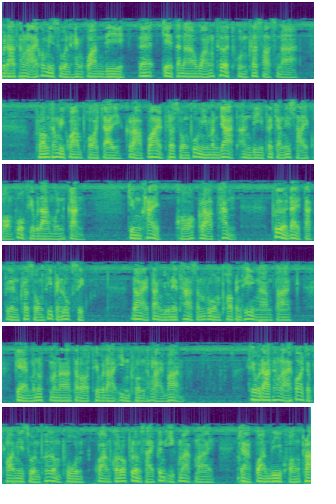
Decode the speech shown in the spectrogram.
วดาทั้งหลายก็มีส่วนแห่งความดี และเจตนาหวังเทิดทูนพระศาสนา พร้อมทั้งมีความพอใจกราบไหว้พระสงฆ์ผู้มีมัญญาตอันดีประจันนิสัยของพวกเทวดาเหมือนกัน จึงใคร่ขอกราบท่าน เพื่อได้ตักเตือนพระสงฆ์ที่เป็นลูกศิษย์ ได้ตั้งอยู่ในท่าสำรวมพอเป็นที่งามตา แก่มนุษย์มนาตลอดเทวดาอินพรหมทั้งหลายบ้าง เทวดาทั้งหลายก็จะพลอยมีส่วนเพิ่มพูน ความเคารพเลื่อมใสขึ้นอีกมากมาย จากความดีของพระ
